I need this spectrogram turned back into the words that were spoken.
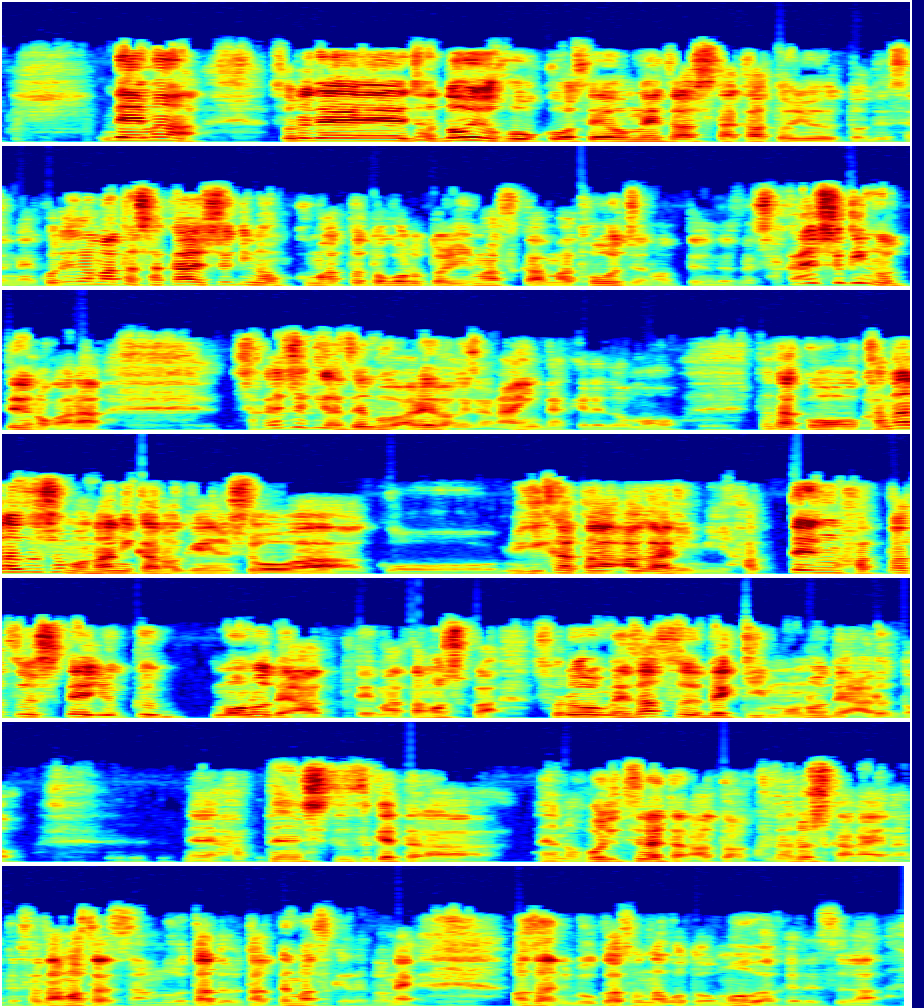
で、まあ、それで、じゃあどういう方向性を目指したかというとですね、これがまた社会主義の困ったところといいますか、まあ当時のっていうんですね、社会主義のっていうのかな、社会主義が全部悪いわけじゃないんだけれども、ただこう、必ずしも何かの現象は、こう、右肩上がりに発展、発達していくものであって、またもしくはそれを目指すべきものであると。ね、発展し続けたら、ね、上り詰めたらあとは下るしかないなんて、さだまさしさんも歌で歌ってますけれどね、まさに僕はそんなこと思うわけですが、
